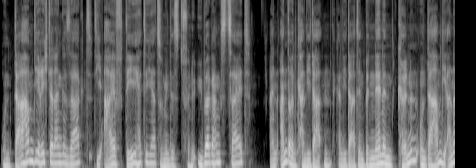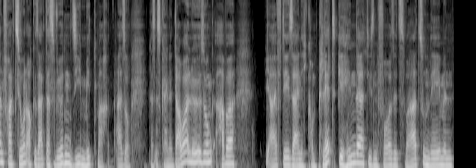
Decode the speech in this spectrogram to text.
Und da haben die Richter dann gesagt, die AfD hätte ja zumindest für eine Übergangszeit einen anderen Kandidaten, Kandidatin benennen können. Und da haben die anderen Fraktionen auch gesagt, das würden sie mitmachen. Also das ist keine Dauerlösung, aber die AfD sei nicht komplett gehindert, diesen Vorsitz wahrzunehmen.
